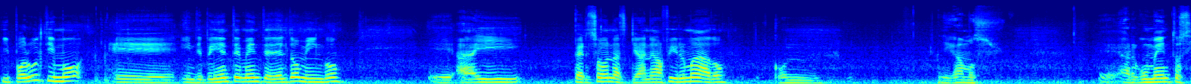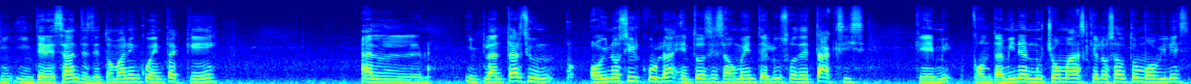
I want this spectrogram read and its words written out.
Y por último, eh, independientemente del domingo, eh, hay personas que han afirmado con, digamos, eh, argumentos interesantes de tomar en cuenta que al implantarse un hoy no circula, entonces aumenta el uso de taxis que contaminan mucho más que los automóviles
